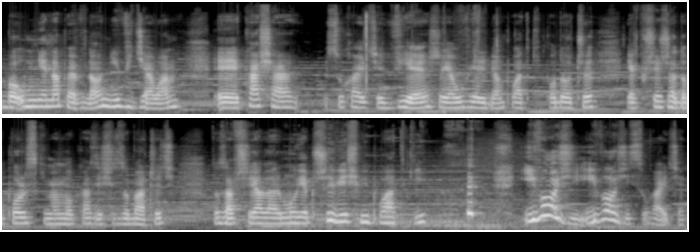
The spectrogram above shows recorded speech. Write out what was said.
bo u mnie na pewno nie widziałam. E, Kasia, słuchajcie, wie, że ja uwielbiam płatki pod oczy. Jak przyjeżdża do Polski, mam okazję się zobaczyć, to zawsze ja alarmuję, przywieź mi płatki. I wozi, i wozi, słuchajcie.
